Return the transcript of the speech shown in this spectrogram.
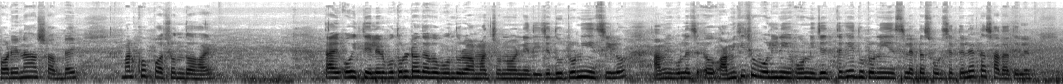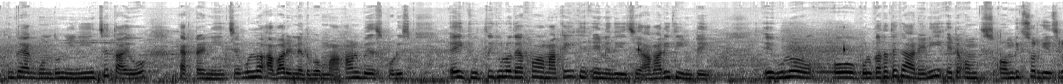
করে না সবটাই আমার খুব পছন্দ হয়। তাই ওই তেলের বোতলটাও দেখো বন্ধুরা আমার জন্য এনে দিয়েছে। দুটো নিয়েছিল। আমি বলেছে আমি কিছু বলিনি, ও নিজের থেকেই দুটো নিয়ে এসেছিল, একটা সর্ষের তেলে, একটা সাদা তেলের। কিন্তু এক বন্ধু নিয়ে নিয়েছে, তাই ও একটাই নিয়েছে। বলল, আবার এনে দেবো মা, আমার বেশ করিস। এই জুতিগুলো দেখো আমাকেই এনে দিয়েছে, আমারই তিনটেই এগুলো ও কলকাতা থেকে আনেনি, এটা অমৃতসর গিয়েছিল,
